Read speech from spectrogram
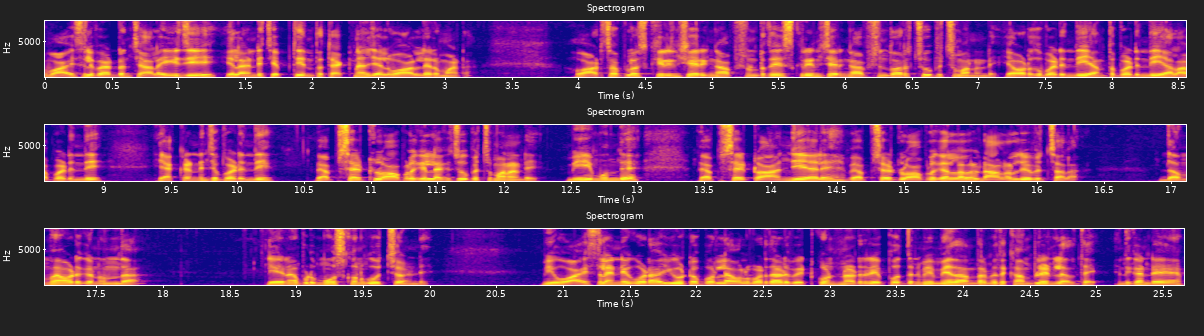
వాయిస్లు పెట్టడం చాలా ఈజీ. ఇలాంటివి చెప్తే ఇంత టెక్నాలజీలు వాడలేరు అన్నమాట వాట్సాప్లో స్క్రీన్ షేరింగ్ ఆప్షన్ ఉంటుంది. స్క్రీన్ షేరింగ్ ఆప్షన్ ద్వారా చూపించమనండి. ఎవరికి పడింది ఎంత పడింది ఎలా పడింది ఎక్కడి నుంచి పడింది వెబ్సైట్ లోపలికి వెళ్ళాక చూపించమనండి. మీ ముందే వెబ్సైట్ ఆన్ చేయాలి. వెబ్సైట్ లోపలికి వెళ్ళాలి. డాలర్లు చూపించాలా. దమ్ము ఎవరికైనా ఉందా? లేనప్పుడు మూసుకొని కూర్చోండి. మీ వాయిస్లన్నీ కూడా యూట్యూబర్లు ఎవరు పడతాడు పెట్టుకుంటున్నాడు. రేపు పొద్దున మీ మీద అందరి మీద కంప్లైంట్లు వెళ్తాయి. ఎందుకంటే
